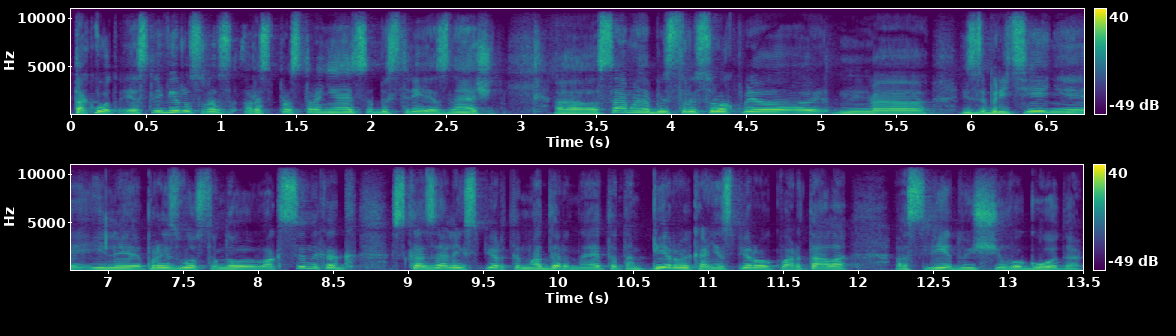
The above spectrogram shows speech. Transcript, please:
Так вот, если вирус рас, распространяется быстрее, значит, э, самый быстрый срок изобретения или производства новой вакцины, как сказали эксперты Модерна, это там первый, конец первого квартала следующего года.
